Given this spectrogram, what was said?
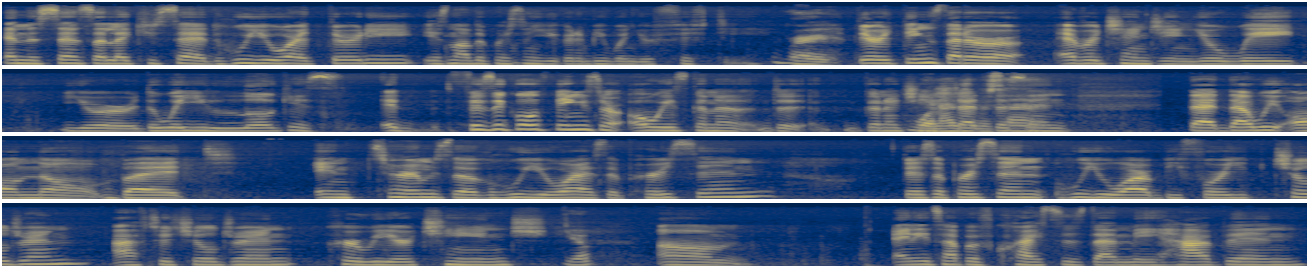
In the sense that, like you said, who you are at 30 is not the person you're going to be when you're 50. Right. There are things that are ever changing. Your weight, your the way you look is it, physical things are always gonna the, gonna change. That 100%. doesn't that that we all know. But in terms of who you are as a person, there's a person who you are before you, children, after children, career change, Yep. um, any type of crisis that may happen,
